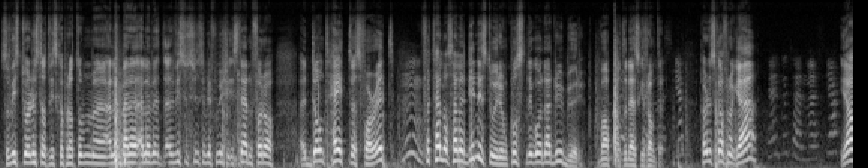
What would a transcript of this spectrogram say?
Så hvis du har lyst til at vi skal prate om Eller, Eller, eller eh, hvis du syns det blir for mye, istedenfor å uh, Don't hate us for it, fortell oss heller din historie om hvordan det går der du bor. Var på måte det jeg skulle fram til. Hva har du skal for noe? Ja,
